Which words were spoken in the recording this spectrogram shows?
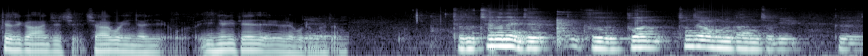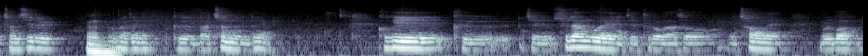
그래서 그 아주 저- 저하고 이제 인연이 되려고 그런 예. 거죠. 저도 최근에 이제 그 부안 천자박물관 저기 그 전시를 음. 얼마 전에 그 마쳤는데 거기 그 이제 수장고에 이제 들어가서 처음에 물건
